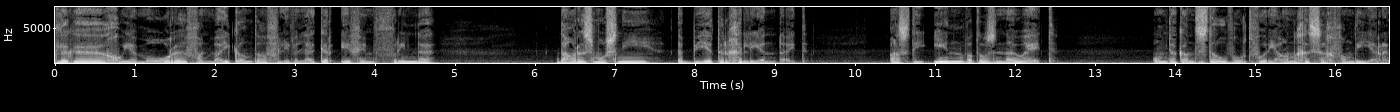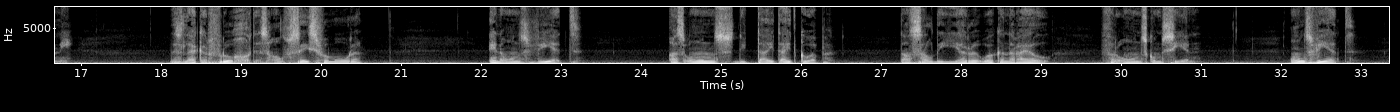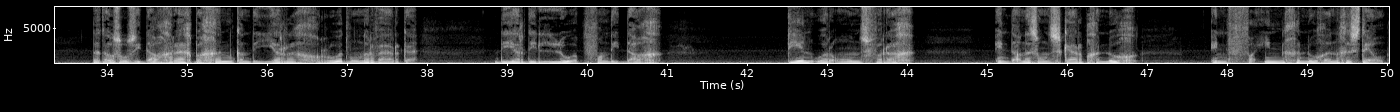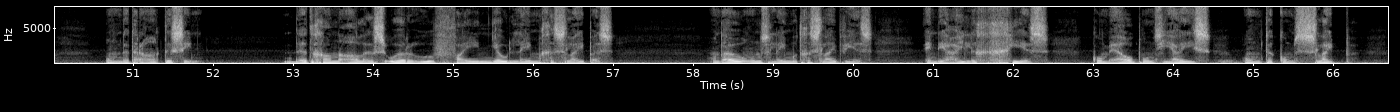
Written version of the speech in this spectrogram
Hartlike goeiemôre van my kant af, liewe lekker FM vriende. Daar is mos nie 'n beter geleentheid as die een wat ons nou het om te kan stil word voor die aangesig van die Here nie. Dis lekker vroeg, dis 06:30 vanmôre. En ons weet as ons die tyd uitkoop, dan sal die Here ook in ruil vir ons kom seën. Ons weet dat as ons die dag reg begin kan die Here groot wonderwerke deur die loop van die dag teenoor ons verrig en dan is ons skerp genoeg en fyn genoeg ingestel om dit raak te sien. Dit gaan alles oor hoe fyn jou lem geslyp is. Onthou ons lem moet geslyp wees en die Heilige Gees kom help ons juis om te kom slyp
